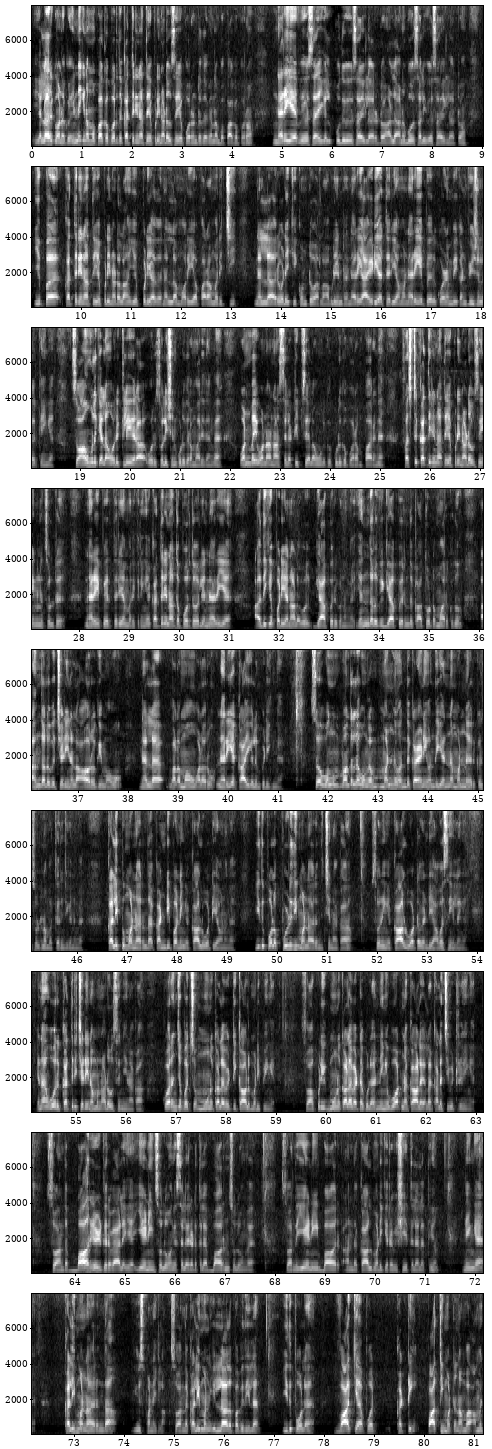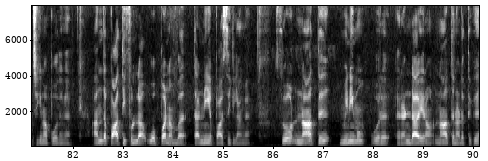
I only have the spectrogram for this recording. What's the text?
எல்லாருக்கும் வணக்கம். இன்றைக்கி நம்ம பார்க்க போகிறது கத்திரி நாற்றை எப்படி நடவு செய்ய போகிறோன்றதை நம்ம பார்க்க போகிறோம் நிறைய விவசாயிகள் புது விவசாயிகளாக இருக்கட்டும் அல்ல அனுபவசாலி விவசாயிகளாகட்டும் இப்போ கத்திரி நாற்று எப்படி நடலாம்? எப்படி அதை நல்லா முறையாக பராமரித்து நல்ல அறுவடைக்கு கொண்டு வரலாம்? அப்படின்ற நிறைய ஐடியா தெரியாமல் நிறைய பேர் குழம்பி கன்ஃபியூஷனில் இருக்கீங்க. ஸோ அவங்களுக்கெல்லாம் ஒரு கிளியராக ஒரு சொல்யூஷன் கொடுக்குற மாதிரி தாங்க ஒன் பை ஒன்னாக நான் சில டிப்ஸ் எல்லாம் உங்களுக்கு கொடுக்க போகிறேன் பாருங்கள் ஃபஸ்ட்டு கத்திரி நாற்றை எப்படி நடவு செய்யணும்னு சொல்லிட்டு நிறைய பேர் தெரியாமல் இருக்கிறீங்க. கத்திரி நாற்றை பொறுத்தவரையிலும் நிறைய அதிகப்படியான அளவு கேப் இருக்கணுங்க. எந்த அளவுக்கு கேப் இருந்து காத்தோட்டமாக இருக்குதோ அந்த அளவுக்கு செடி நல்லா ஆரோக்கியமாகவும் நல்ல வளமாகவும் வளரும். நிறைய காய்களும் பிடிக்குங்க. ஸோ உங்கள் முதல்ல உங்கள் மண் வந்து கழனி வந்து என்ன மண் இருக்குதுன்னு சொல்லிட்டு நம்ம தெரிஞ்சுக்கணுங்க. கழிப்பு மண்ணாக இருந்தால் கண்டிப்பாக நீங்கள் கால் ஓட்டி ஆகணுங்க. இது போல் புழுதி மண்ணாக இருந்துச்சுனாக்கா ஸோ நீங்கள் கால் ஓட்ட வேண்டிய அவசியம் இல்லைங்க. ஏன்னா ஒரு கத்திரி செடி நம்ம நடவு செஞ்சினாக்கா குறைஞ்சபட்சம் மூணு களை வெட்டி கால் மடிப்பீங்க. ஸோ அப்படி மூணு களை வெட்டக்குள்ளே நீங்கள் ஓட்டின காலையெல்லாம் களைச்சி விட்டுருவீங்க. ஸோ அந்த பார் எழுக்கிற வேலையை ஏணின்னு சொல்லுவாங்க சில இடத்துல பார்ன்னு சொல்லுவாங்க. ஸோ அந்த ஏணி பார் அந்த கால் மடிக்கிற விஷயத்தில் எல்லாத்தையும் நீங்கள் களிமண்ணாக இருந்தால் யூஸ் பண்ணிக்கலாம். ஸோ அந்த களிமண் இல்லாத பகுதியில் இது போல் வாக்கியா பட் கட்டி பாத்தி மட்டும் நம்ம அமைச்சிக்கினா போதுங்க. அந்த பாத்தி ஃபுல்லாக ஒப்பாக நம்ம தண்ணியை பாசிக்கலாங்க. ஸோ நாற்று மினிமம் ஒரு ரெண்டாயிரம் நாற்று நடத்துக்கு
